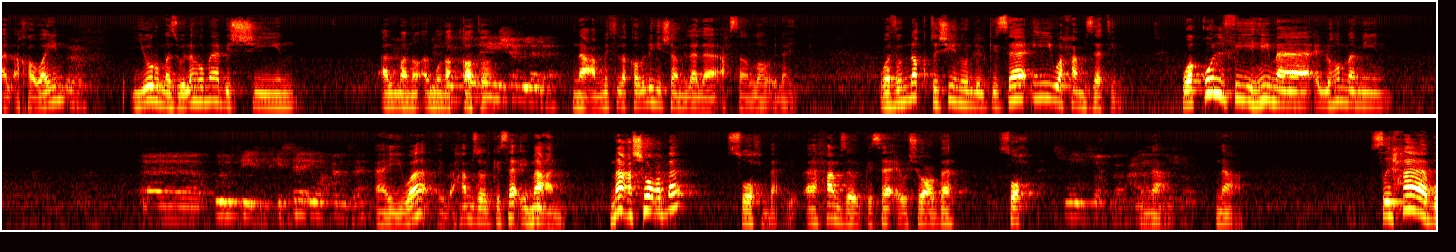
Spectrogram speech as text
الأخوين يرمز لهما بالشين المنقطة. نعم مثل قوله شمللا. أحسن الله إليك. وذو النقط شين للكساء وحمزة. وقل فيهما اللي هم مين؟ آه، قل في الكساء وحمزة. أيوة يبقى حمزة والكساء معا. مع شعبة صحبة. يبقى حمزة والكساء وشعبة صحبة. نعم. نعم. صحاب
